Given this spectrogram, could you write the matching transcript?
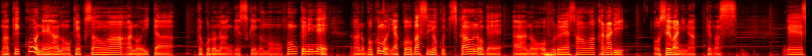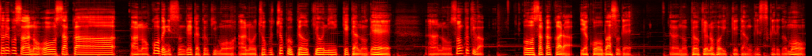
まあ結構ねあのお客さんはあのいたところなんですけども本当にねあの僕も夜行バスよく使うのであのお風呂屋さんはかなりお世話になってます。でそれこそあの大阪あの神戸に住んでた時もあのちょくちょく東京に行ってたのであのその時は大阪から夜行バスであの東京の方行ってたんですけれども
